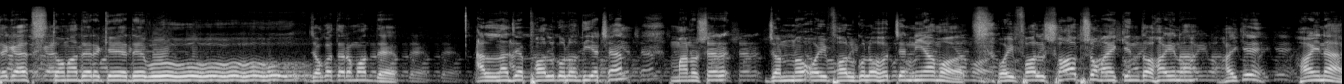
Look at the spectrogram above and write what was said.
থেকে তোমাদেরকে দেব? জগতের মধ্যে আল্লাহ যে ফলগুলো দিয়েছেন, মানুষের জন্য ওই ফলগুলো হচ্ছে নিয়ামত। ওই ফল সব সময় কিন্তু হয় না। হয় কি? হয় না।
